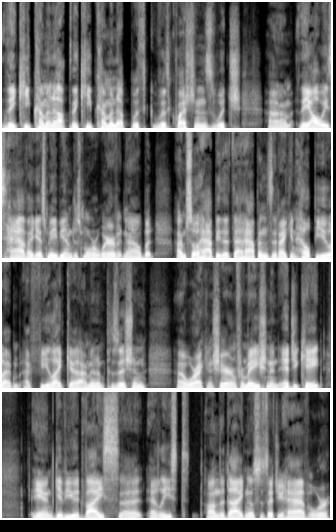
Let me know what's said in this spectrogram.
they keep coming up. They keep coming up with with questions, which um, they always have. I guess maybe I'm just more aware of it now. But I'm so happy that that happens, that I can help you. I, I feel like uh, I'm in a position uh, where I can share information and educate and give you advice, uh, at least on the diagnosis that you have. Or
